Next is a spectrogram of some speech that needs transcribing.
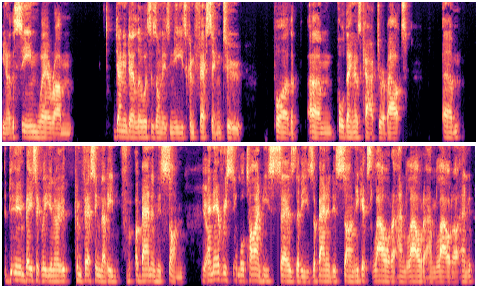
You know, the scene where um, Daniel Day Lewis is on his knees confessing to Paul, the um, Paul Dano's character about um, basically, you know, confessing that he f- abandoned his son. Yeah. And every single time he says that he's abandoned his son, he gets louder and louder and louder and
